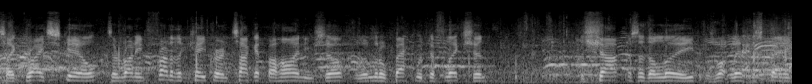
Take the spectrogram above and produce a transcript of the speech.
So great skill to run in front of the keeper and tuck it behind himself with a little backward deflection. The sharpness of the lead was what left the Spanish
